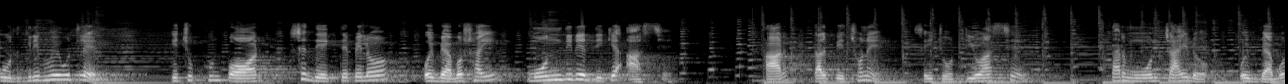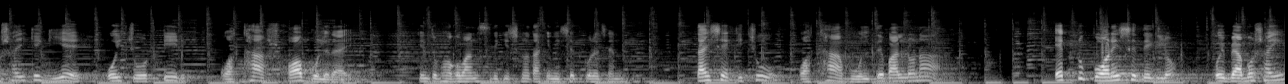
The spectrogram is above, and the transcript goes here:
উদ্গ্রীব হয়ে উঠলেন। কিছুক্ষণ পর সে দেখতে পেল ওই ব্যবসায়ী মন্দিরের দিকে আসছে আর তার পেছনে সেই চোরটিও আসছে। তার মন চাইল ওই ব্যবসায়ীকে গিয়ে ওই চোরটির কথা সব বলে দেয়। কিন্তু ভগবান শ্রীকৃষ্ণ তাকে নিষেধ করেছেন। তাই সে কিছু কথা বলতে পারল না। একটু পরে সে দেখল, ওই ব্যবসায়ী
